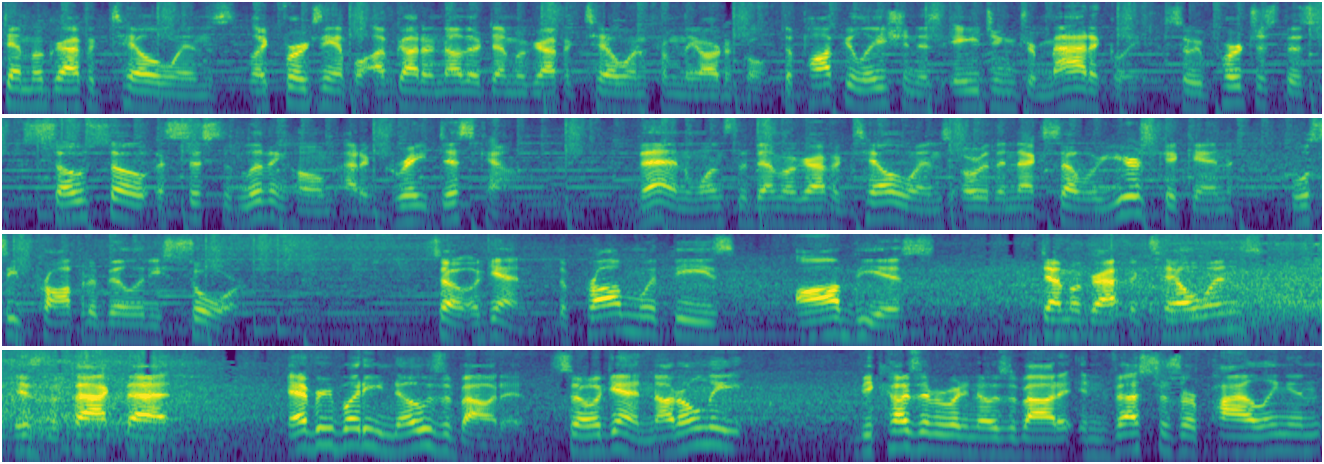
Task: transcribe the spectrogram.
demographic tailwinds. Like for example, I've got another demographic tailwind from the article. The population is aging dramatically, so we purchased this so-so assisted living home at a great discount. Then, once the demographic tailwinds over the next several years kick in, we'll see profitability soar. So again, the problem with these obvious demographic tailwinds is the fact that everybody knows about it. So again, not only because everybody knows about it, investors are piling in,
